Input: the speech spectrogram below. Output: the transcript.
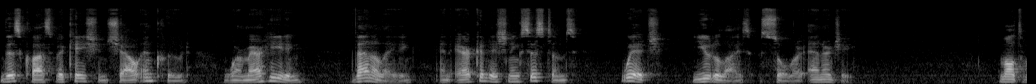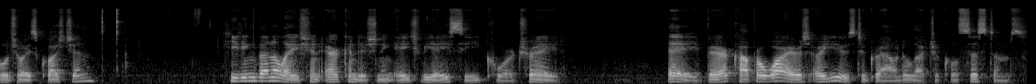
This classification shall include warm air heating, ventilating, and air conditioning systems which utilize solar energy. Multiple choice question. Heating, ventilation, air conditioning, HVAC core trade. A. Bare copper wires are used to ground electrical systems.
